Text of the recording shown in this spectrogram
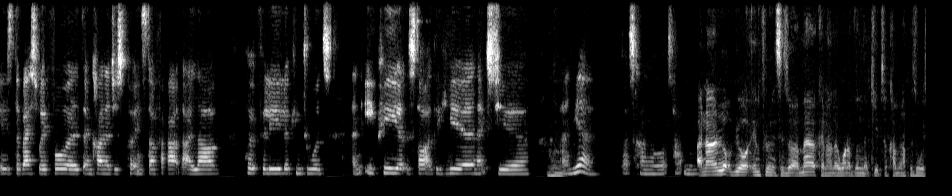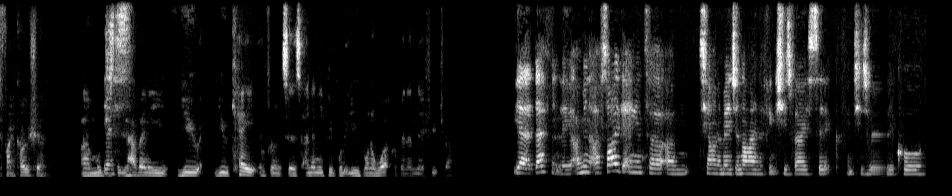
is the best way forward and kind of just putting stuff out that I love. Hopefully, looking towards an EP at the start of the year next year. Mm-hmm. And yeah, that's kind of what's happening. I know a lot of your influences are American. I know one of them that keeps on coming up is always Frank Ocean. Um, would yes. you say you have any U- UK influences and any people that you'd want to work with in the near future? Yeah, definitely. I mean, I've started getting into um, Tiana Major9. I think she's very sick. I think she's really cool.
